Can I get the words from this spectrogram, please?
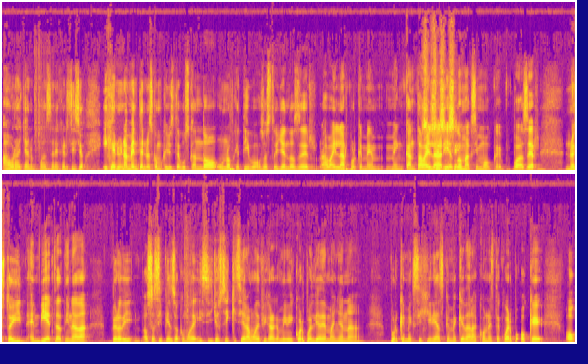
ahora ya no puedo hacer ejercicio. Y genuinamente no es como que yo esté buscando un objetivo. O sea, estoy yendo a, hacer, a bailar porque me, me encanta Sí, sí, bailar sí, y es lo máximo que puedo hacer. No estoy en dieta ni nada. Pero, di- o sea, sí pienso como de, y si yo sí quisiera modificar a mí mi cuerpo el día de mañana, ¿por qué me exigirías que me quedara con este cuerpo? O que, o,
